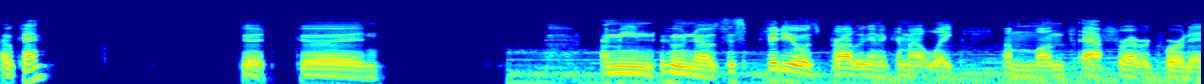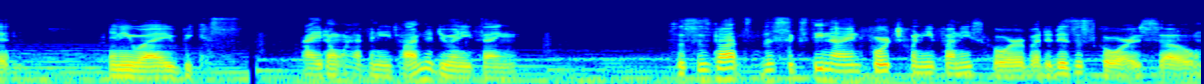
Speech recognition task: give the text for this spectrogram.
Okay? Good, good. I mean, who knows? This video is probably going to come out like a month after I record it. Anyway, because I don't have any time to do anything. So this is not the 69 420 funny score, but it is a score, so...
